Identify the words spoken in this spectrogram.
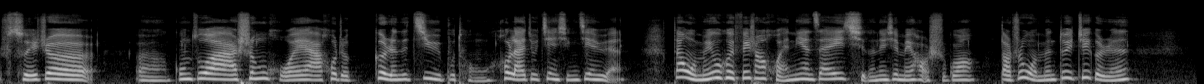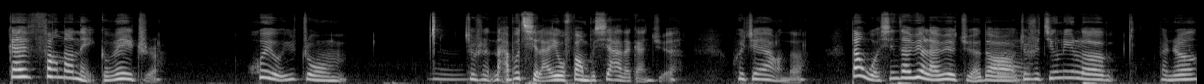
随着嗯工作啊、生活呀或者个人的际遇不同，后来就渐行渐远。但我们又会非常怀念在一起的那些美好时光，导致我们对这个人该放到哪个位置，会有一种就是拿不起来又放不下的感觉，会这样的。但我现在越来越觉得，就是经历了，反正。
